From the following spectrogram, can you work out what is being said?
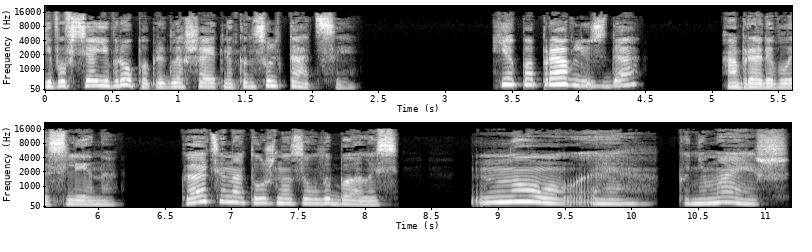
Его вся Европа приглашает на консультации. «Я поправлюсь, да?» — обрадовалась Лена. Катя натужно заулыбалась. «Ну, э, понимаешь...»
